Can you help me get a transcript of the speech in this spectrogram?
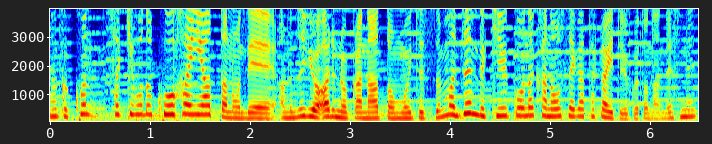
なんかこん先ほど後輩にあったのであの授業あるのかなと思いつつ、まあ、全部休校の可能性が高いということなんですね。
